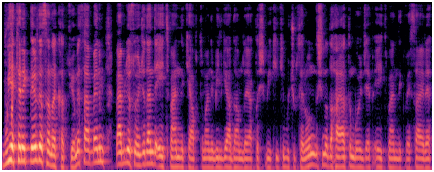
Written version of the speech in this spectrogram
bu yetenekleri de sana katıyor. Mesela benim ben biliyorsun önceden de eğitmenlik yaptım. Hani bilgi adamda yaklaşık bir iki, iki buçuk sene. Onun dışında da hayatım boyunca hep eğitmenlik vesaire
